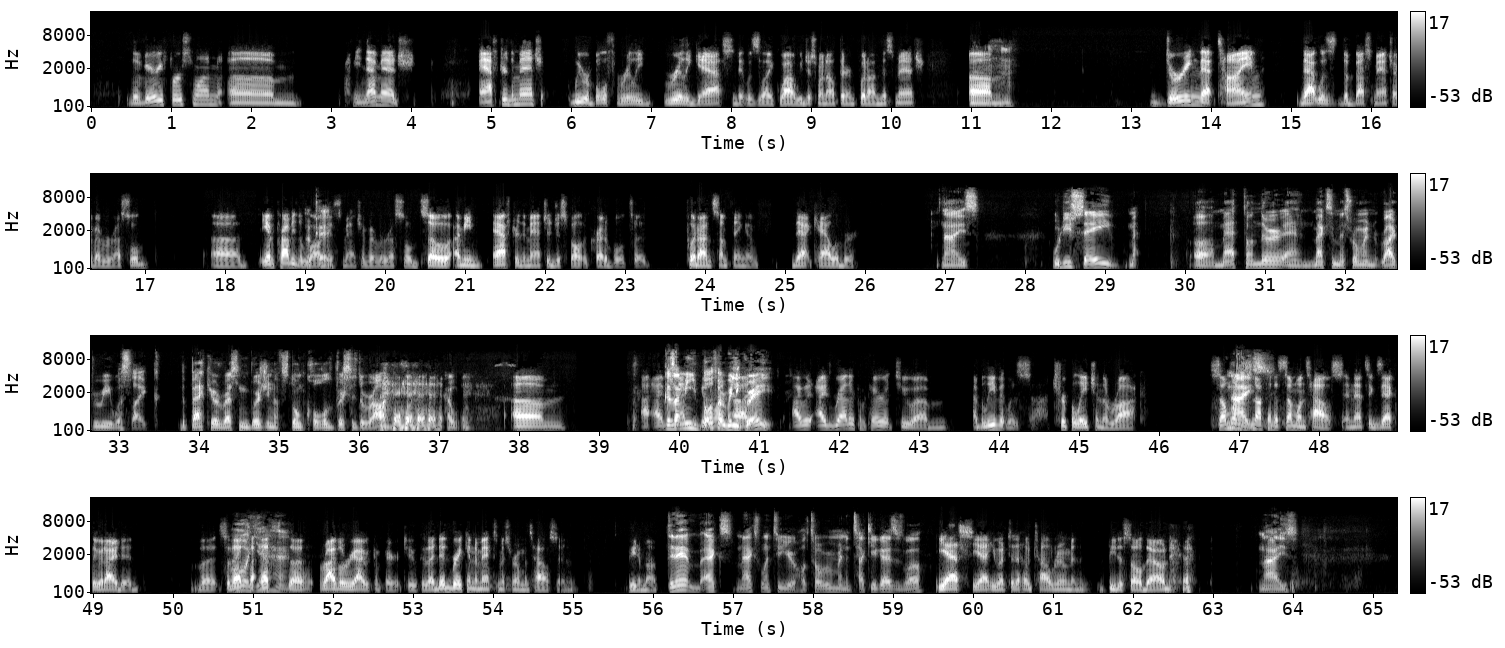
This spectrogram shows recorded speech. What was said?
The very first one. Um, I mean that match. After the match, we were both really, really gassed, and it was like, wow, we just went out there and put on this match. Um, Mhm. during that time, that was the best match I've ever wrestled. Uh, and probably the Okay. longest match I've ever wrestled. So, I mean, after the match, it just felt incredible to put on something of that caliber. Nice. Would you say uh, Matt Thunder and Maximus Roman rivalry was like the backyard wrestling version of Stone Cold versus The Rock? um, Because I mean, both are really great. I would, I'd rather compare it to, um, I believe it was uh, Triple H and The Rock. Someone Nice. snuck into someone's house, and that's exactly what I did. But so that's Oh, yeah. that's the rivalry I would compare it to because I did break into Maximus Roman's house and beat him up. Didn't Max Max went to your hotel room and attack you guys as well? Yes, yeah, he went to the hotel room and beat us all down. Nice.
